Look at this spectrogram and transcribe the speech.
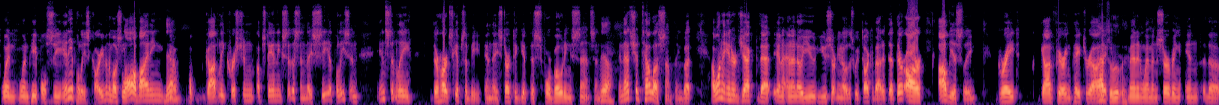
when when people see any police car, even the most law abiding, yeah. you know, godly Christian upstanding citizen, they see a police and instantly their heart skips a beat and they start to get this foreboding sense. And yeah. and that should tell us something. But I want to interject that and, and I know you you certainly know this, we've talked about it, that there are obviously great God fearing, patriotic Absolutely. men and women serving in the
